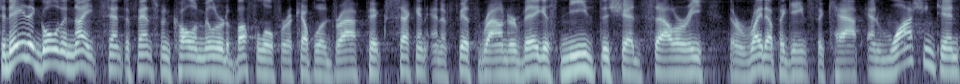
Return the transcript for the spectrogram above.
Today, the Golden Knights sent defenseman Colin Miller to Buffalo for a couple of draft picks, second and a fifth rounder. Vegas needs to shed salary. They're right up against the cap. And Washington,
